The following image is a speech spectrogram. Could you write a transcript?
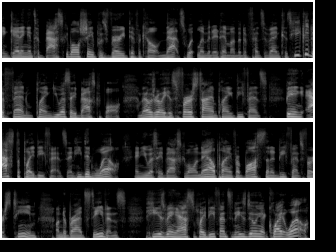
and getting into basketball shape was very difficult. And that's what limited him on the defensive end because he could defend playing USA basketball. And that was really his first time playing defense, being asked to play defense. And he did well in USA basketball. And now playing for Boston, a defense first team under Brad Stevens, he's being asked to play defense and he's doing it quite well.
